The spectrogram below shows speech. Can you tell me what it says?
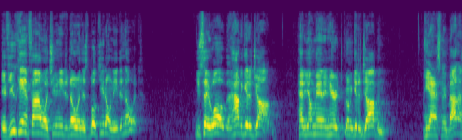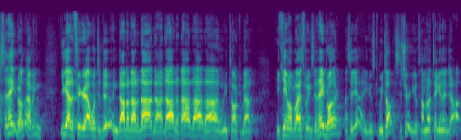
If you can't find what you need to know in this book, you don't need to know it. You say, well, how to get a job. Had a young man in here going to get a job, and he asked me about it. I said, hey, brother, I mean, you got to figure out what to do, and da da da da da da da da da da, and we talked about it. He came up last week and said, hey, brother. I said, yeah. He goes, can we talk? He said, sure. He goes, I'm not taking that job.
